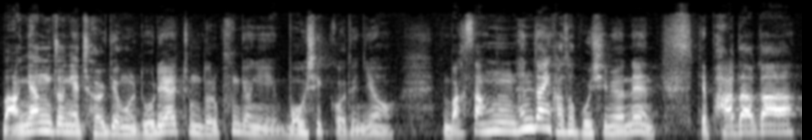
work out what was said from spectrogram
망양정의 절경을 노래할 정도로 풍경이 멋있거든요. 막상 현장에 가서 보시면은 바다가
